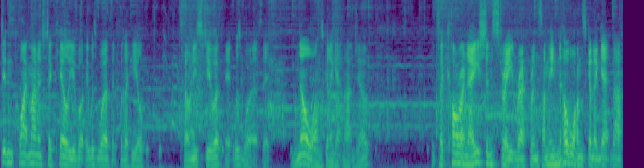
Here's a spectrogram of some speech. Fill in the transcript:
didn't quite manage to kill you, but it was worth it for the heal. Tony Stewart, it was worth it. No one's gonna get that joke. It's a Coronation Street reference. I mean, no one's gonna get that.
